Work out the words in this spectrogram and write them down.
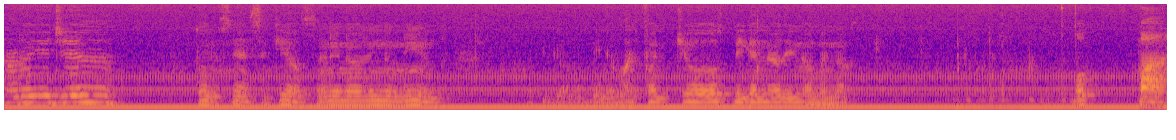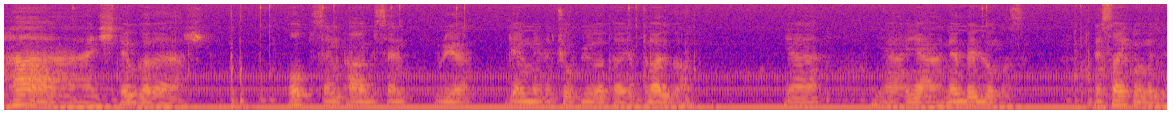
Tarayıcı. Doğru sen skills. Senin muyum? Benim life just beginner in omener. Hoppa ha işte bu kadar. Hop sen abi sen buraya gelmekle çok büyük hata yaptın hadi bakalım. Ya ya ya ne belli olmaz. Ne sakin olacaksın.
